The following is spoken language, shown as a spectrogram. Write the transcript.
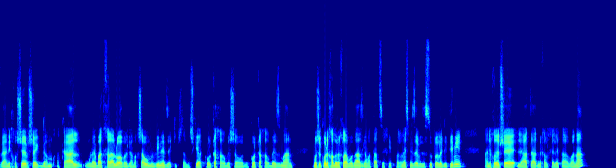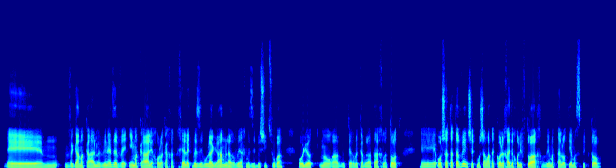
ואני חושב שגם הקהל אולי בהתחלה לא אבל גם עכשיו הוא מבין את זה כי כשאתה משקיע כל כך הרבה שעות וכל כך הרבה זמן כמו שכל אחד הולך לעבודה אז גם אתה צריך להתפרנס מזה וזה סופר לגיטימי. אני חושב שלאט לאט מחלחלת ההבנה וגם הקהל מבין את זה ואם הקהל יכול לקחת חלק בזה ואולי גם להרוויח מזה באיזושהי צורה או להיות מעורב יותר בקבלת ההחלטות אה, או שאתה תבין שכמו שאמרת כל אחד יכול לפתוח ואם אתה לא תהיה מספיק טוב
